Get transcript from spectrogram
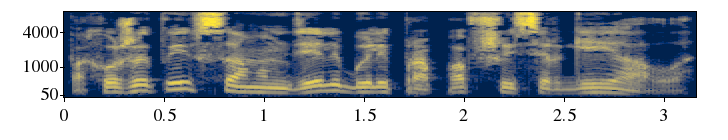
Похоже, это и в самом деле были пропавшие Сергей и Алла.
